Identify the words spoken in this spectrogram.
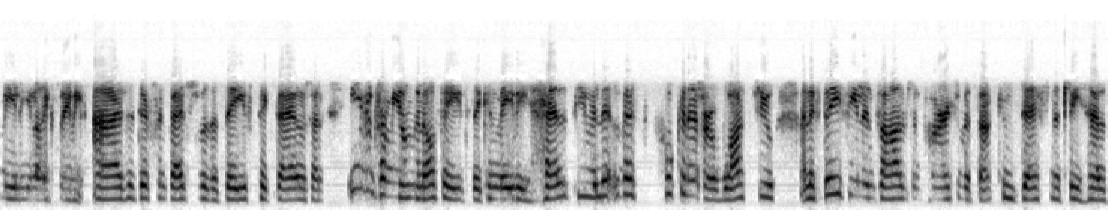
meal he likes, maybe add a different vegetable that they've picked out, and even from young enough age, they can maybe help you a little bit cooking it or watch you. And if they feel involved and part of it, that can definitely help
